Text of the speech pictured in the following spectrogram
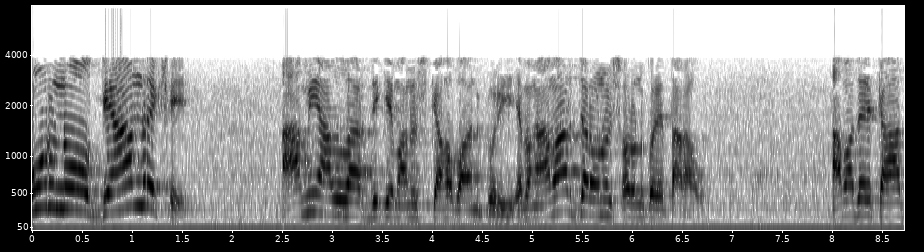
পূর্ণ জ্ঞান রেখে আমি আল্লাহর দিকে মানুষকে আহ্বান করি এবং আমার যারা অনুসরণ করে তারাও। আমাদের কাজ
